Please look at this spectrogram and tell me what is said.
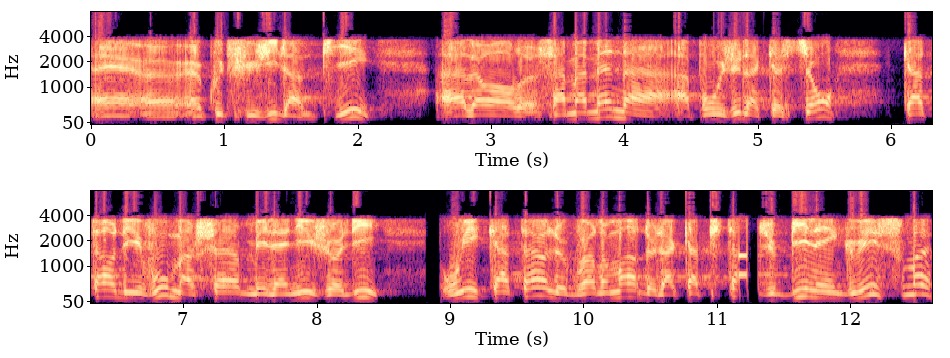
un, un- un coup de fusil dans le pied. Alors, ça m'amène à, à poser la question qu'attendez-vous, ma chère Mélanie Joly? Oui, qu'attend le gouvernement de la capitale du bilinguisme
